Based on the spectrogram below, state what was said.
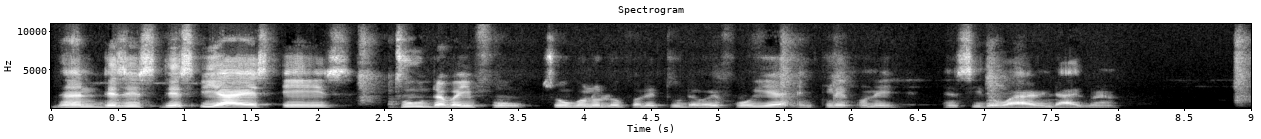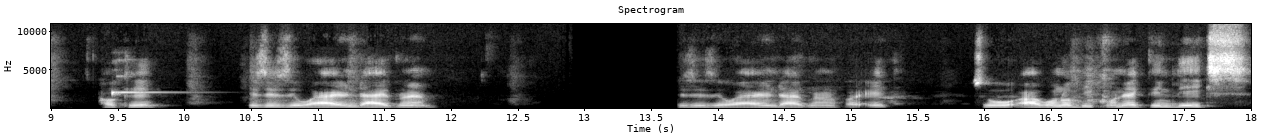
Then this is this EIS is 2W4. So we're going to look for the 2W4 here and click on it and see the wiring diagram. Okay, this is the wiring diagram. This is the wiring diagram for it. So I'm going to be connecting this,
